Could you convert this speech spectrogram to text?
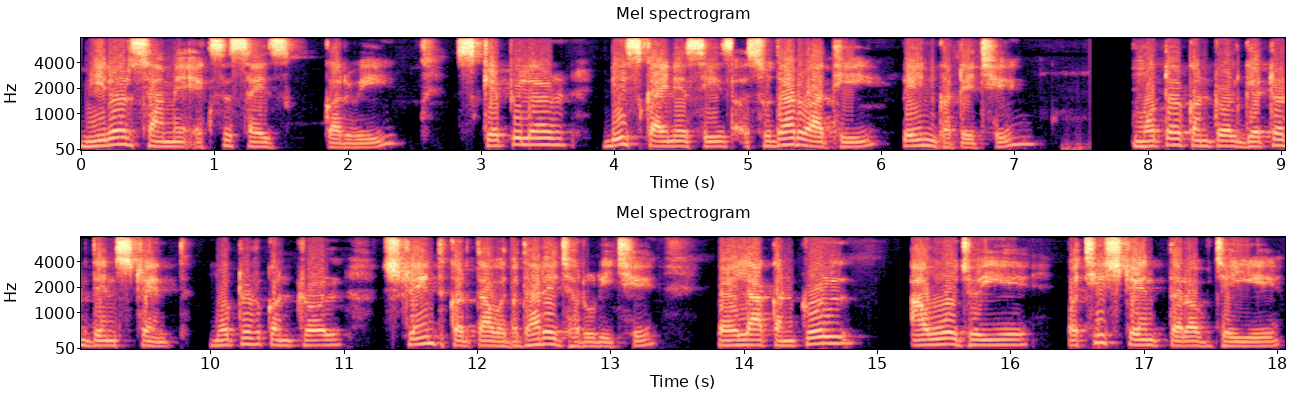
મિરર સામે એક્સરસાઇઝ કરવી. સ્કેપ્યુલર ડિસ્કાઇનેસિસ સુધારવાથી પેઇન ઘટે છે. Motor control greater than strength. Motor control strength કરતાં વધારે જરૂરી છે. પહેલાં કંટ્રોલ આવવો જોઈએ, પછી સ્ટ્રેન્થ તરફ જઈએ.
